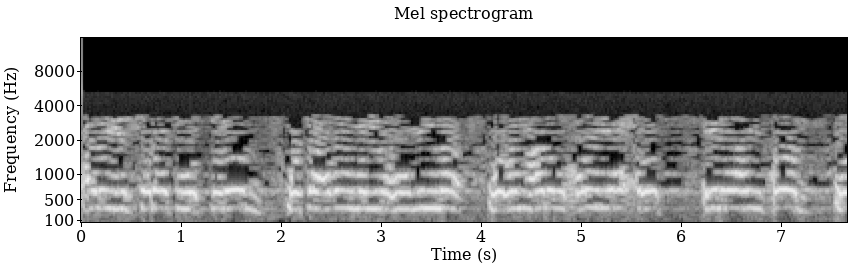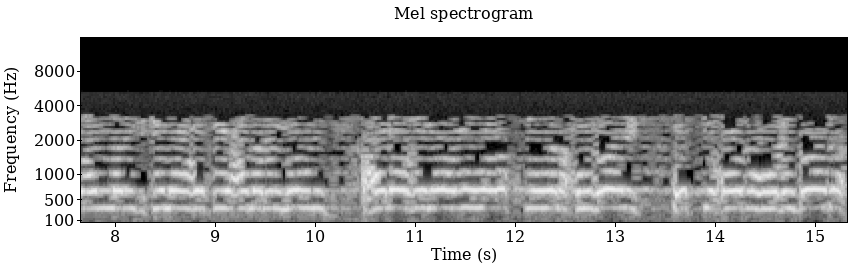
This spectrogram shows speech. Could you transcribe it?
عليه الصلاة والسلام وتعظيما له منا وهم على الخير أحرص. إلى ان قال واما الاجتماع في عمل المولد على غناء ورقص ونحو ذلك واتخاذه عبادة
